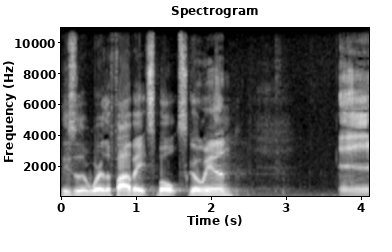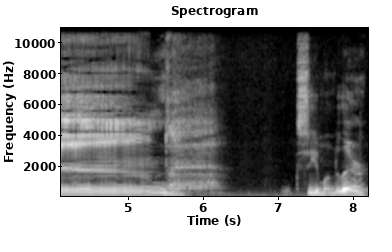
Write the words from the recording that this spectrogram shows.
These are where the 5 8 bolts go in. And see them under there.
